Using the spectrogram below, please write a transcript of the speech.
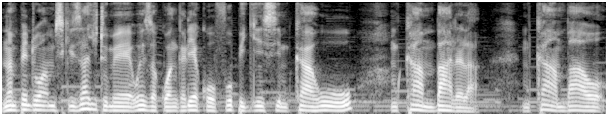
Na mpendo wa msikilizaji tumeweza kuangalia kwa ufupi jinsi mkaa huu mkaa mbadala mkaa ambao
